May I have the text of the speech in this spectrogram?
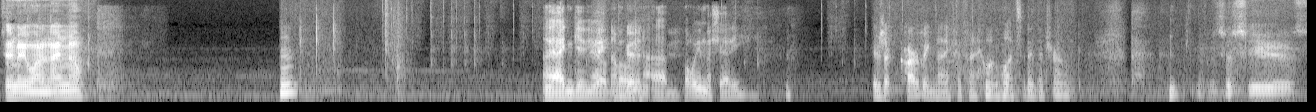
Does anybody want a 9 mil? Hmm? I, I can give you a I'm Bowie, good. a Bowie machete. There's a carving knife if anyone wants it in the trunk. Let's just use.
